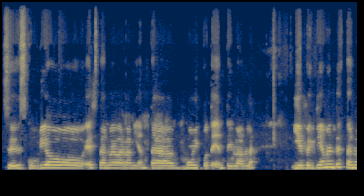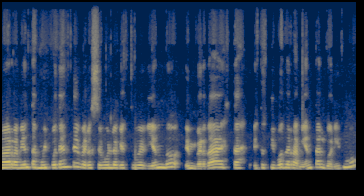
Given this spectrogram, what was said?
se descubrió esta nueva herramienta muy potente y bla, bla. Y efectivamente esta nueva herramienta es muy potente, pero según lo que estuve viendo, en verdad estas, estos tipos de herramientas, algoritmos,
